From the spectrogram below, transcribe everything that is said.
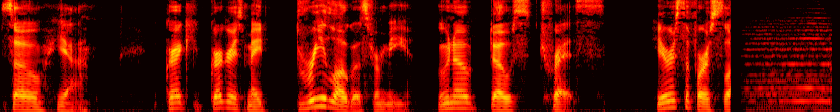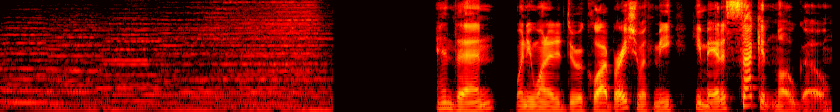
So, yeah. Greg Gregory has made three logos for me. Uno, dos, tres. Here is the first logo. And then when he wanted to do a collaboration with me, he made a second logo.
